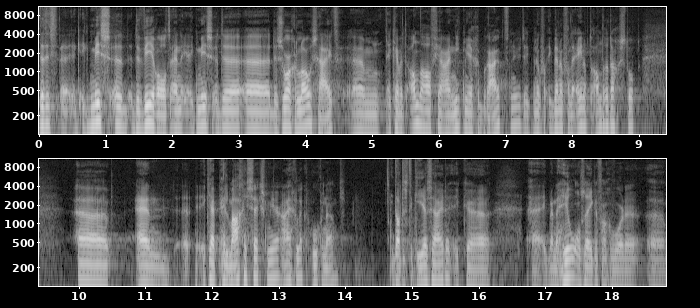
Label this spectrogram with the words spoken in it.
Dat is, eh, ik, ik mis eh, de wereld en ik mis de, eh, de zorgeloosheid. Ehm, ik heb het anderhalf jaar niet meer gebruikt nu. Ik ben ook, ik ben ook van de een op de andere dag gestopt. En ik heb helemaal geen seks meer eigenlijk, hoegenaamd. Dat is de keerzijde. Ik, ik ben er heel onzeker van geworden. Ehm,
